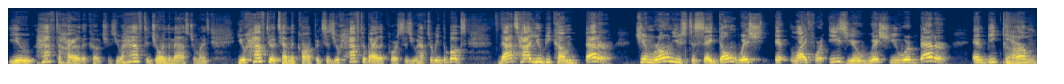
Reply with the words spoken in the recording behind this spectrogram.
you have to hire the coaches. You have to join the masterminds. You have to attend the conferences. You have to buy the courses. You have to read the books. That's how you become better. Jim Rohn used to say, "Don't wish it, life were easier. Wish you were better, and become yeah.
